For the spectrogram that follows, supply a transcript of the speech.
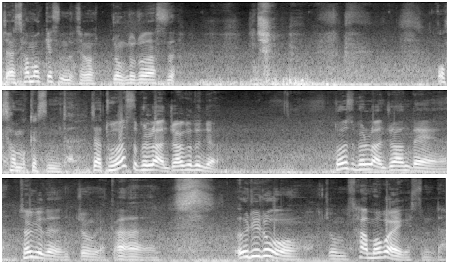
자 사 먹겠습니다. 제가 용도 도나스 꼭 사 먹겠습니다. 자 도나스 별로 안 좋아하거든요. 도나스 별로 안 좋아하는데 저기는 좀 약간 의리로 좀 사 먹어야겠습니다.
